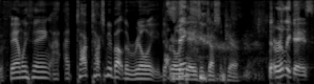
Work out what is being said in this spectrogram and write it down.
a family thing? I, I- talk talk to me about the really the early days of Justin Pierre. the early days.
